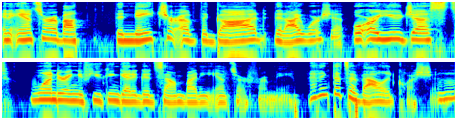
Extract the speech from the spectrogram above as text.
an answer about the nature of the God that I worship? Or are you just wondering if you can get a good soundbitey answer from me? I think that's a valid question mm-hmm.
